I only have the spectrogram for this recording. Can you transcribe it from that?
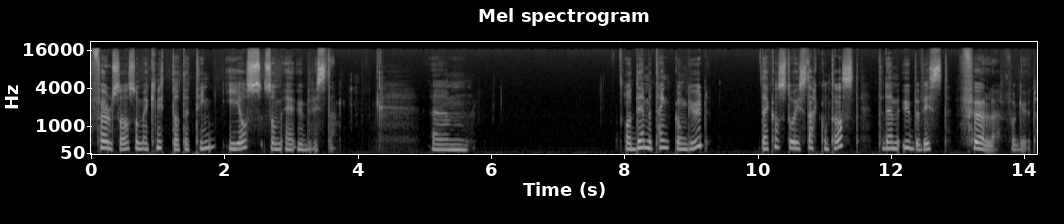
følelser som er knytta til ting i oss som er ubevisste. Um, og det vi tenker om Gud, det kan stå i sterk kontrast til det vi ubevisst føler for Gud.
